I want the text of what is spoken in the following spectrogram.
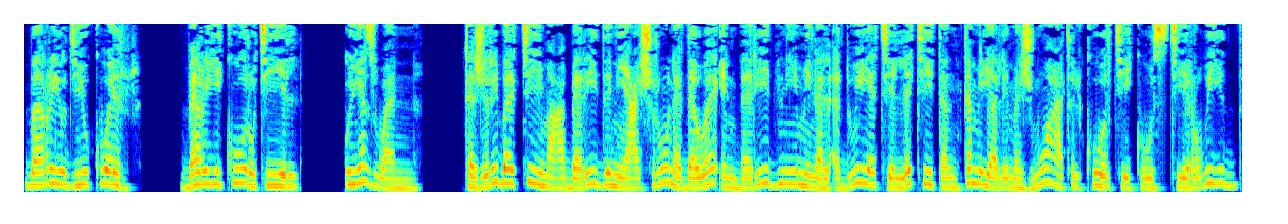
بريوديوكوير. بريكوروتيل ويزون تجربتي مع بريدني عشرون دواء بريدني من الأدوية التي تنتمي لمجموعة الكورتيكوستيرويد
